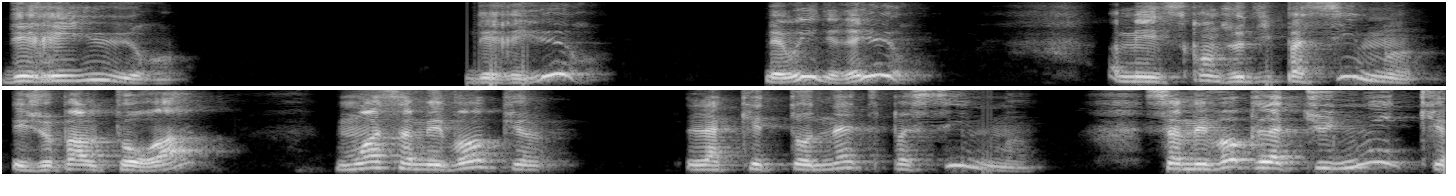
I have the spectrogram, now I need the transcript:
des rayures. Des rayures? Mais oui, des rayures. Mais quand je dis passim et je parle Torah, moi ça m'évoque la kétonette passim. Ça m'évoque la tunique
